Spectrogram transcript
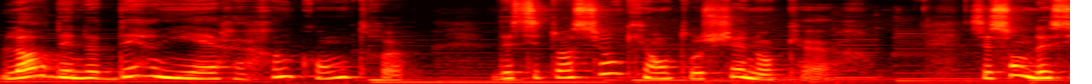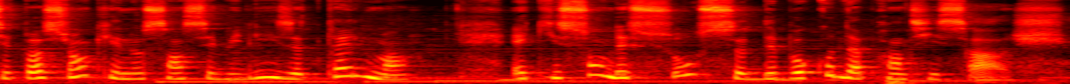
lors de nos dernières rencontres, des situations qui ont touché nos cœurs. Ce sont des situations qui nous sensibilisent tellement et qui sont des sources de beaucoup d'apprentissage.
